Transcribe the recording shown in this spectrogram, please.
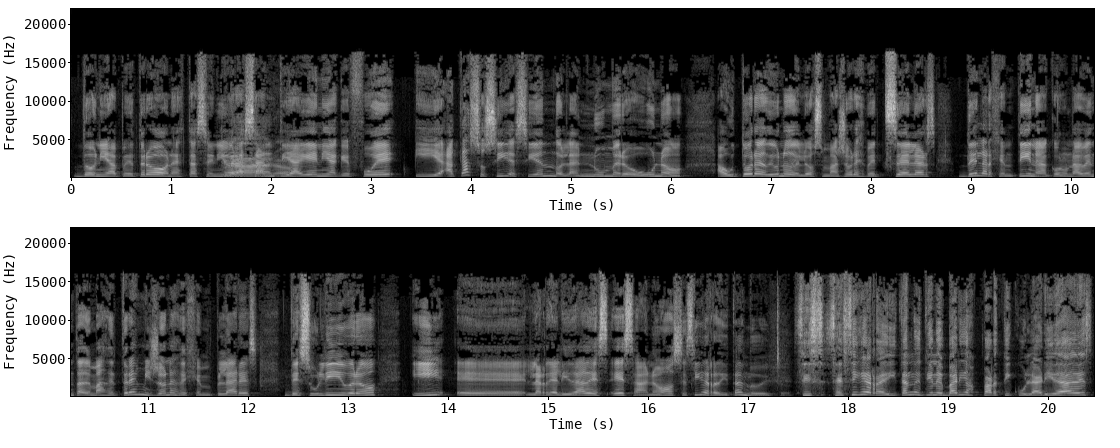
Doña Petrona, esta señora santiagueña que fue y acaso sigue siendo la número uno, autora de uno de los mayores bestsellers de la Argentina, con una venta de más de 3 millones de ejemplares de su libro. Y eh, la realidad es esa, ¿no? Se sigue reeditando, de hecho. Sí, se sigue reeditando y tiene varias particularidades.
